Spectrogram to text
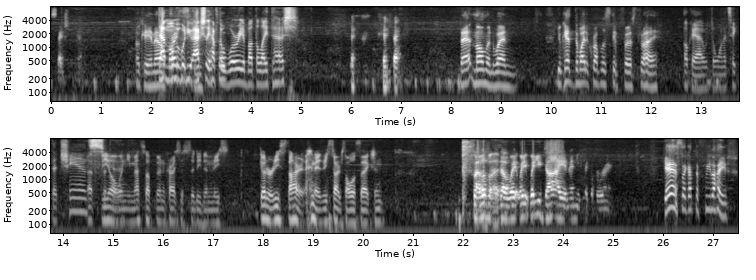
section yet. Okay, now. that moment when you actually have to worry about the light dash. That moment when you get the White Acropolis skip first try. Okay, I don't want to take that that chance. feel okay. when you mess up in Crisis City, then re- go to restart and it restarts the whole section. I love it. No, wait, wait, when you die and then you pick up a ring. Yes, I got the free life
